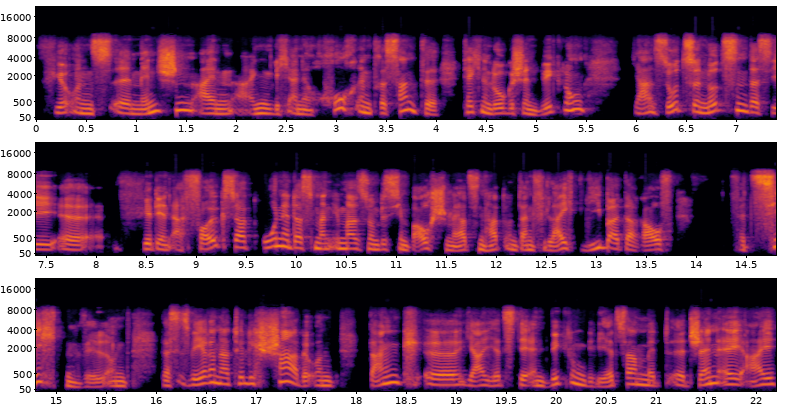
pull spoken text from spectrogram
für uns äh, Menschen ein, eigentlich eine hochinteressante technologische Entwicklung, ja, so zu nutzen, dass sie äh, für den Erfolg sorgt, ohne dass man immer so ein bisschen Bauchschmerzen hat und dann vielleicht lieber darauf verzichten will. Und das ist, wäre natürlich schade. Und dank äh, ja jetzt der Entwicklung, die wir jetzt haben mit äh, Gen AI,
